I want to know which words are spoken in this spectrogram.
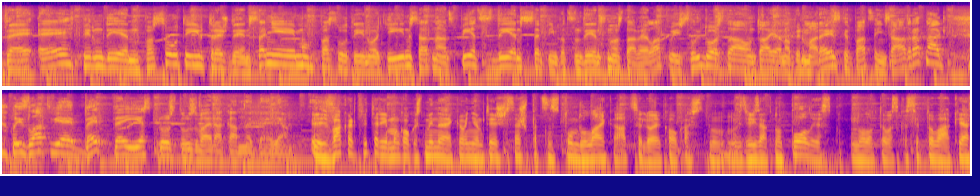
Amazon.de pirmdien pasūtīju, trešdien saņēmu, pasūtīju no Ķīnas, atnāca 5 dienas, 17 dienas nostāvēja Latvijas lidostā, un tā jau nav pirmā reize, kad paciņas ātri atnāk līdz Latvijai, bet te iesprūst uz vairākām nedēļām. Vakar Twitterī man kaut kas minēja, ka viņam tieši 16 stundu laikā atceļoja kaut kas nu, visdrīzāk no Polijas noliktavas, kas ir tuvāk, ja?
